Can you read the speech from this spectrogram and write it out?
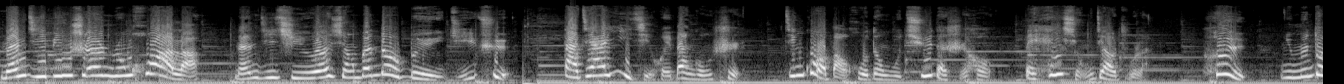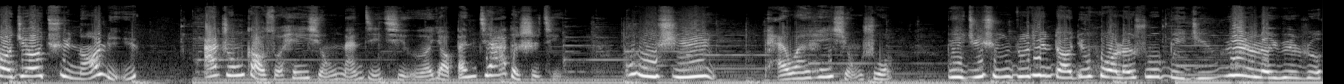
南极冰山融化了，南极企鹅想搬到北极去。大家一起回办公室，经过保护动物区的时候，被黑熊叫住了。嘿！你们大家去哪里？阿忠告诉黑熊南极企鹅要搬家的事情。不行，台湾黑熊说，北极熊昨天打电话来说北极越来越热，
